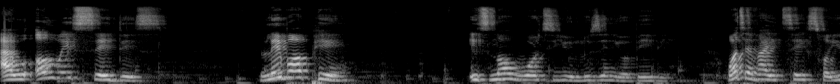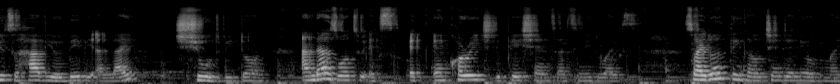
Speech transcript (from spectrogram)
I will always say this labor pain is not worth you losing your baby. Whatever it takes for you to have your baby alive should be done. And that's what we ex- encourage the patients as midwives. So I don't think I'll change any of my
